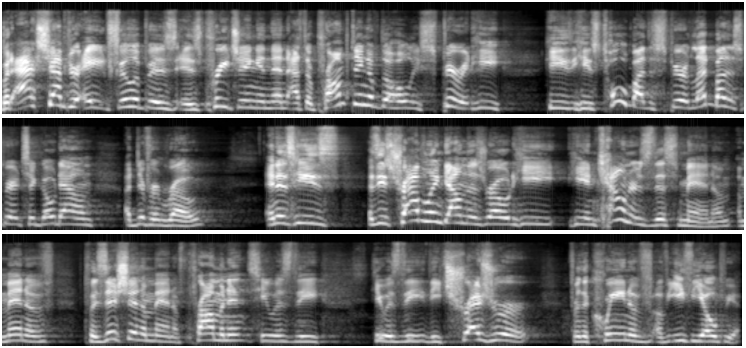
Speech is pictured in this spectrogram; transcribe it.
But Acts chapter 8, Philip is, is preaching, and then at the prompting of the Holy Spirit, he, he, he's told by the Spirit, led by the Spirit, to go down a different road. And as he's as he's traveling down this road, he he encounters this man, a, a man of position, a man of prominence. He was the he was the, the treasurer for the queen of, of Ethiopia.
